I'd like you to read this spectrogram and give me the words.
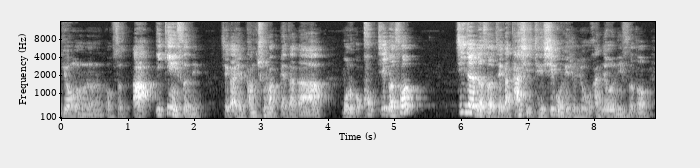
경우는 없었. 아 있긴 있었네. 제가 이 방충망 빼다가 모르고 콕 찍어서 찢어져서 제가 다시 재시공해 주려고 간 적은 있어도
